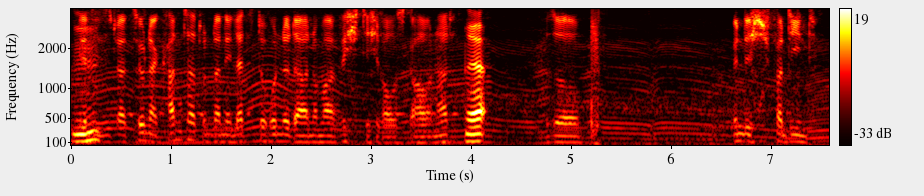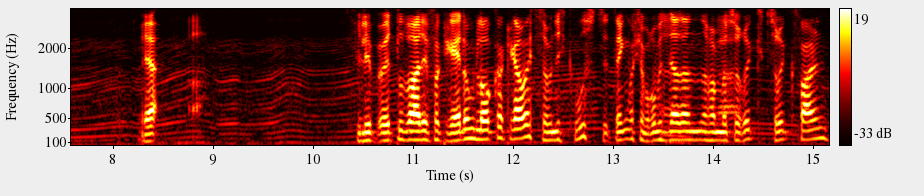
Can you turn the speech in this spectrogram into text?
Mhm. die Situation erkannt hat und dann die letzte Runde da nochmal richtig rausgehauen hat. Ja. Also, finde ich verdient. Ja. Ah. Philipp Oettel war die Verkleidung locker, glaube ich. Das habe ich nicht gewusst. Ich denke mal schon, warum ist der dann noch einmal Ja. zurück, zurückgefallen?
